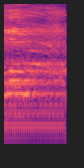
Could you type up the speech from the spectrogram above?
Hello.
